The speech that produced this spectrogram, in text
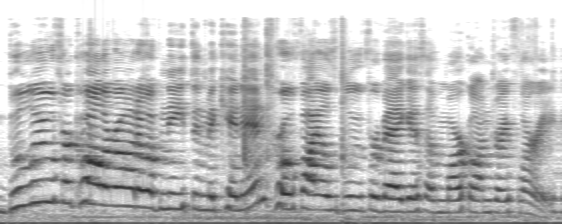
Blue for Colorado of Nathan MacKinnon. Profiles Blue for Vegas of Marc-Andre Fleury.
